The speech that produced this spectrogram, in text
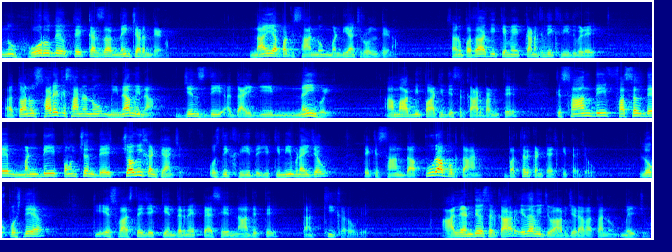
ਨੂੰ ਹੋਰ ਉਹਦੇ ਉੱਤੇ ਕਰਜ਼ਾ ਨਹੀਂ ਚੜਨ ਦੇਣਾ, ਨਾ ਹੀ ਆਪਾਂ ਕਿਸਾਨ ਨੂੰ ਮੰਡੀਆਂ 'ਚ ਰੋਲ ਦੇਣਾ। ਸਾਨੂੰ ਪਤਾ ਕਿ ਕਿਵੇਂ ਕਣਕ ਦੀ ਖਰੀਦ ਵੇਲੇ ਤੁਹਾਨੂੰ ਸਾਰੇ ਕਿਸਾਨਾਂ ਨੂੰ ਮਹੀਨਾ ਮਹੀਨਾ ਜਿੰਸ ਦੀ ਅਦਾਇਗੀ ਨਹੀਂ ਹੋਈ। ਆਮ ਆਦਮੀ ਪਾਰਟੀ ਦੀ ਸਰਕਾਰ ਬਣਨ ਤੇ ਕਿਸਾਨ ਦੀ ਫਸਲ ਦੇ ਮੰਡੀ ਪਹੁੰਚਣ ਦੇ 24 ਘੰਟਿਆਂ 'ਚ ਉਸ ਦੀ ਖਰੀਦ ਯਕੀਨੀ ਬਣਾਈ ਜਾਊ। ਤੇ ਕਿਸਾਨ ਦਾ ਪੂਰਾ ਭੁਗਤਾਨ 72 ਘੰਟਿਆਂ 'ਚ ਕੀਤਾ ਜਾਊ। ਲੋਕ ਪੁੱਛਦੇ ਆ ਕਿ ਇਸ ਵਾਸਤੇ ਜੇ ਕੇਂਦਰ ਨੇ ਪੈਸੇ ਨਾ ਦਿੱਤੇ ਤਾਂ ਕੀ ਕਰੋਗੇ? ਆ ਲੈਣ ਦਿਓ ਸਰਕਾਰ, ਇਹਦਾ ਵੀ ਜਵਾਬ ਜਿਹੜਾ ਵਾ ਤੁਹਾਨੂੰ ਮਿਲ ਜੂ।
